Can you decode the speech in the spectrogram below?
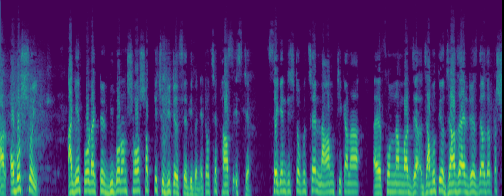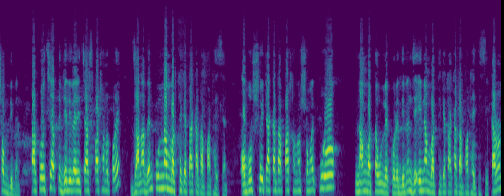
আর অবশ্যই আগে প্রোডাক্টের বিবরণ সহ সবকিছু ডিটেলসে দিবেন। এটা হচ্ছে ফার্স্ট স্টেপ সেকেন্ড স্টেপ হচ্ছে নাম, ঠিকানা ফোন নাম্বার যাবতীয় যা যা অ্যাড্রেস দেওয়া দরকার সব দিবেন। তারপর হচ্ছে আপনি ডেলিভারি চার্জ পাঠানোর পরে জানাবেন কোন নাম্বার থেকে টাকাটা পাঠাইছেন। অবশ্যই টাকাটা পাঠানোর সময় পুরো নাম্বারটা উল্লেখ করে দিবেন যে এই নাম্বার থেকে টাকাটা পাঠাইতেছি। কারণ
